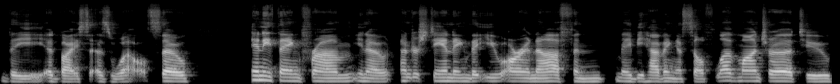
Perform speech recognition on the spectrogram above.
the advice as well. So anything from, you know, understanding that you are enough and maybe having a self-love mantra to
